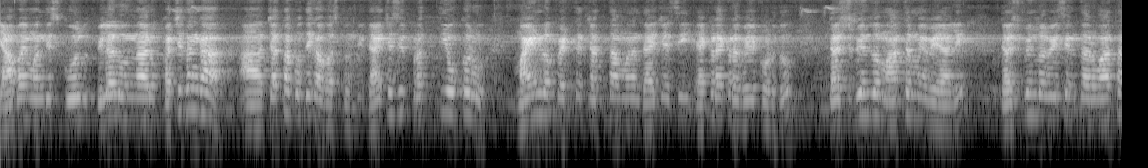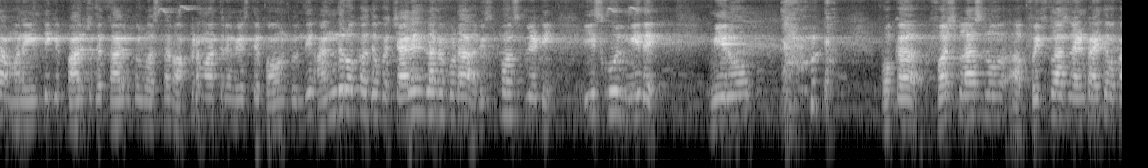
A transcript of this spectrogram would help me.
యాభై మంది స్కూల్ పిల్లలు ఉన్నారు. ఖచ్చితంగా ఆ చెత్త కొద్దిగా వస్తుంది. దయచేసి ప్రతి ఒక్కరు మైండ్లో పెడితే చెత్త మనం దయచేసి ఎక్కడెక్కడ వేయకూడదు. డస్ట్బిన్లో మాత్రమే వేయాలి. డస్ట్బిన్లో వేసిన తర్వాత మన ఇంటికి పారిశుద్ధ కార్మికులు వస్తారు. అక్కడ మాత్రమే వేస్తే బాగుంటుంది. అందరూ ఒక ఒక ఛాలెంజ్ లాగా కూడా రెస్పాన్సిబిలిటీ ఈ స్కూల్ మీదే. మీరు ఒక ఫస్ట్ క్లాస్లో ఫిఫ్త్ క్లాస్లో ఎంటర్ అయితే ఒక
